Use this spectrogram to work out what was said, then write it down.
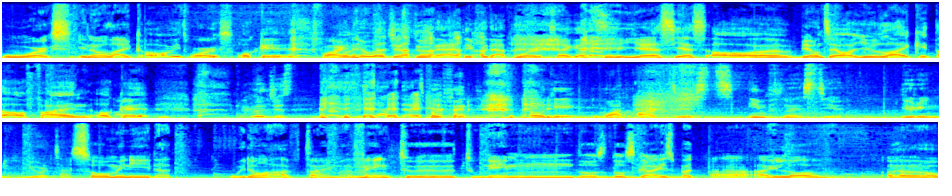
works, you know, like oh, it works, okay, fine. Okay, we'll just do that if that works, I guess. yes, yes. Oh, uh, Beyonce, oh, you like it? Oh, fine, okay. We'll just that. That's perfect. Okay, what artists influenced you during your time? So many that we don't have time, I think, to to name those those guys. But uh, I love. Uh,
